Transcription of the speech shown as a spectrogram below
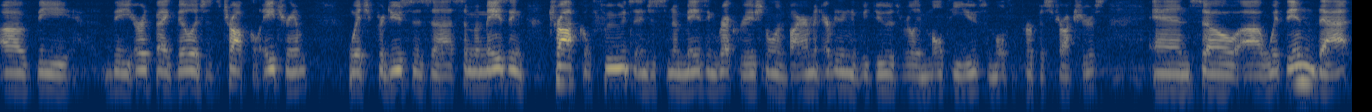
of the the Earthbag Village is the tropical atrium, which produces uh, some amazing tropical foods and just an amazing recreational environment. Everything that we do is really multi-use and multi-purpose structures. And so uh, within that,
